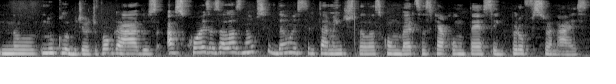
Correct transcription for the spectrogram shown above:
no, no clube de advogados. As coisas, elas não se dão estritamente pelas conversas que acontecem profissionais.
